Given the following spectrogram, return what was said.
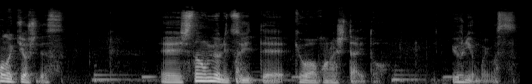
大野清です、えー資産運用について今日はお話したいというふうに思います、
